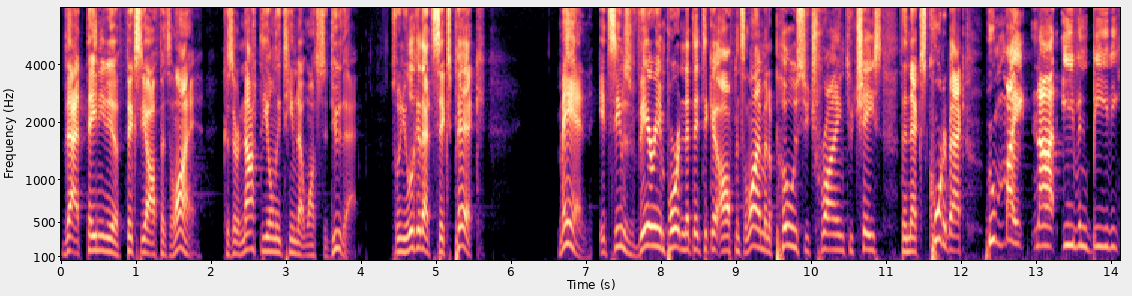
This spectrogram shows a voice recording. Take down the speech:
that they need to fix the offensive line because they're not the only team that wants to do that. So when you look at that six pick, man, it seems very important that they take an offensive lineman opposed to trying to chase the next quarterback who might not even be the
